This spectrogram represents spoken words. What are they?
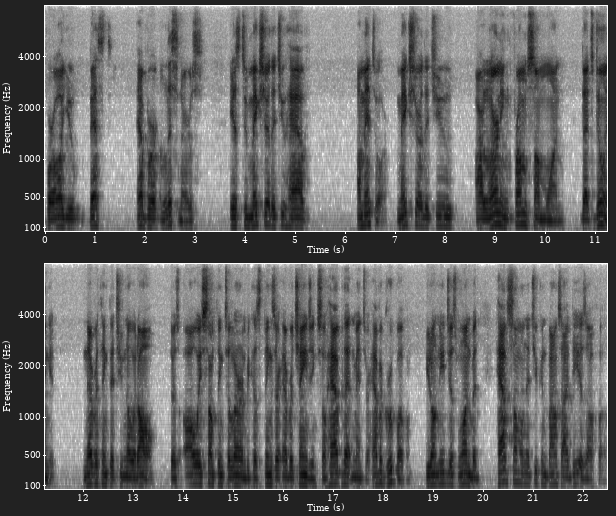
for all you best ever listeners is to make sure that you have a mentor. Make sure that you are learning from someone that's doing it. Never think that you know it all. There's always something to learn because things are ever changing. So have that mentor, have a group of them. You don't need just one, but have someone that you can bounce ideas off of.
